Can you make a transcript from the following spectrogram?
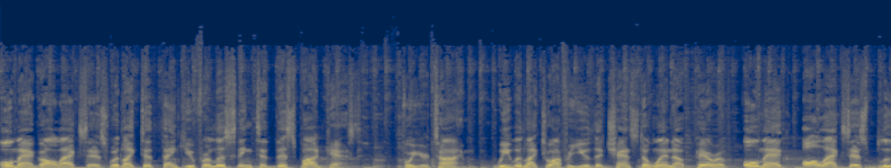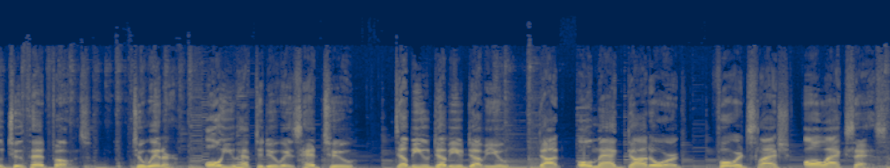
OMAG All Access would like to thank you for listening to this podcast. For your time, we would like to offer you the chance to win a pair of OMAG All Access Bluetooth headphones. To enter, all you have to do is head to www.omag.org forward slash all access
